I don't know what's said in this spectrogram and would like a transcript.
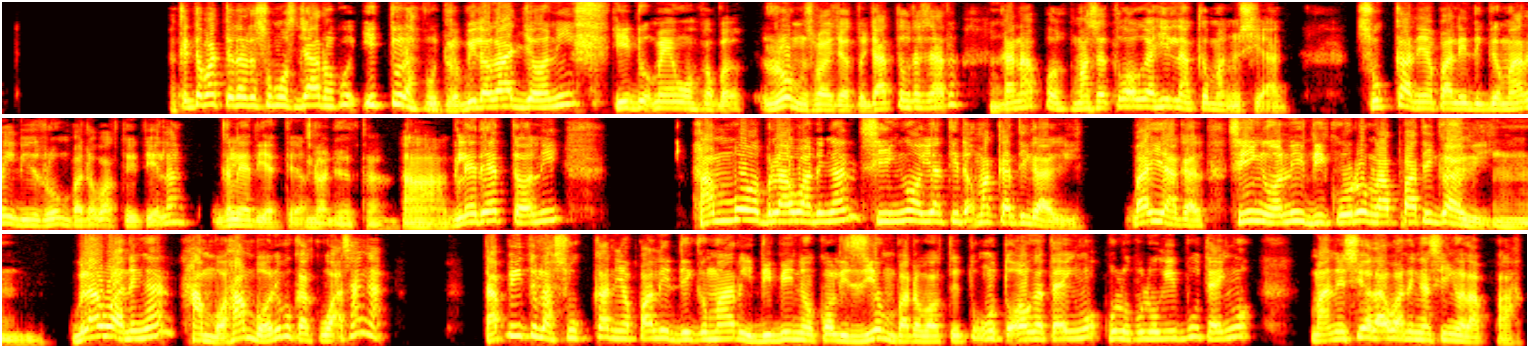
Kita baca dalam semua sejarah pun itulah Betul. putra. Bila raja ni hidup mewah ke apa. Rom sebagai jatuh. Jatuh dah sejarah. Hmm. Kenapa? Masa tu orang hilang kemanusiaan. Sukan yang paling digemari di Rom pada waktu itu ialah gladiator. Gladiator. Ha, gladiator ni hamba berlawan dengan singa yang tidak makan tiga hari. Bayangkan, singa ni dikurung lapar tiga hari. Hmm. Berlawan dengan hamba. Hamba ni bukan kuat sangat. Tapi itulah sukan yang paling digemari, dibina Coliseum pada waktu itu untuk orang tengok, puluh-puluh ribu tengok manusia lawan dengan singa lapar.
